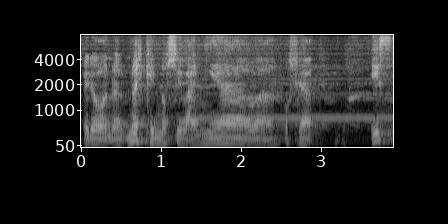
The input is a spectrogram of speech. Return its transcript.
Pero no, es que no se bañaba, o sea, es,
